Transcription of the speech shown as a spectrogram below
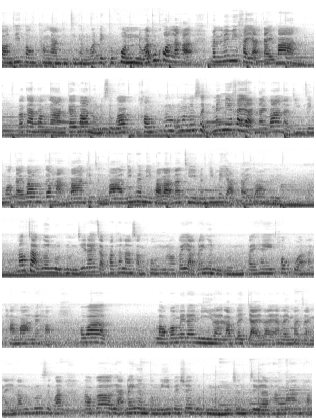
ตอนที่ต้องทำงานจริงๆค่ะหนูว่าเด็กทุกคนหรือว่าทุกคนละค่ะ มันไม่มีใครอยากไกลบ้าน แล้วการทำงานใกล้บ้านหนูรู้สึกว่าเขามันรู้สึกไม่มีพอไกลบ้านมันก็ห่างบ้านคิดถึงบ้านยิ่งถ้ามีภาระหน้าที่มันยิ่งไม่อยากไกลบ้านเลย นอกจากเงินอุดหนุนที่ได้จากพัฒนาสังคม เราก็อยากได้เงินอุดหนุนไปให้ครอบครัวทางทางบ้านด้วยค่ะ เพราะว่าเราก็ไม่ได้มีรายรับรายจ่ายรายอะไรมาจากไหนเรารู้สึกว่าเราก็อยากได้เงินตรงนี้ไปช่วยอุดหนุนจนเจือทางบ้านค่ะ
